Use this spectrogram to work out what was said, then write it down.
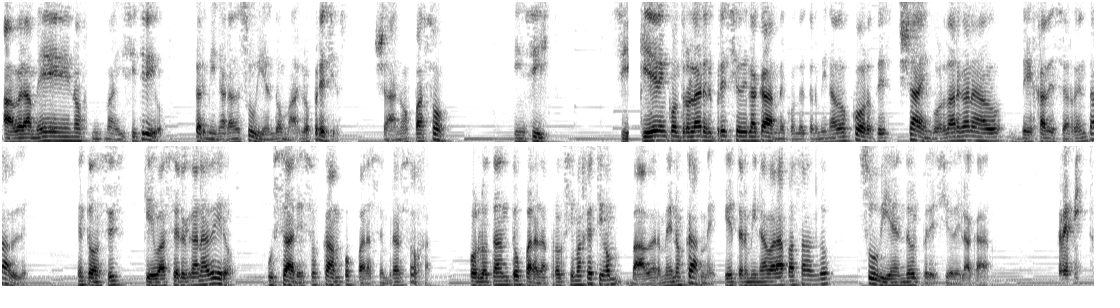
habrá menos maíz y trigo. Terminarán subiendo más los precios. Ya nos pasó. Insisto, si quieren controlar el precio de la carne con determinados cortes, ya engordar ganado deja de ser rentable. Entonces, ¿qué va a hacer el ganadero? Usar esos campos para sembrar soja. Por lo tanto, para la próxima gestión va a haber menos carne. ¿Qué terminará pasando? Subiendo el precio de la carne. Repito,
